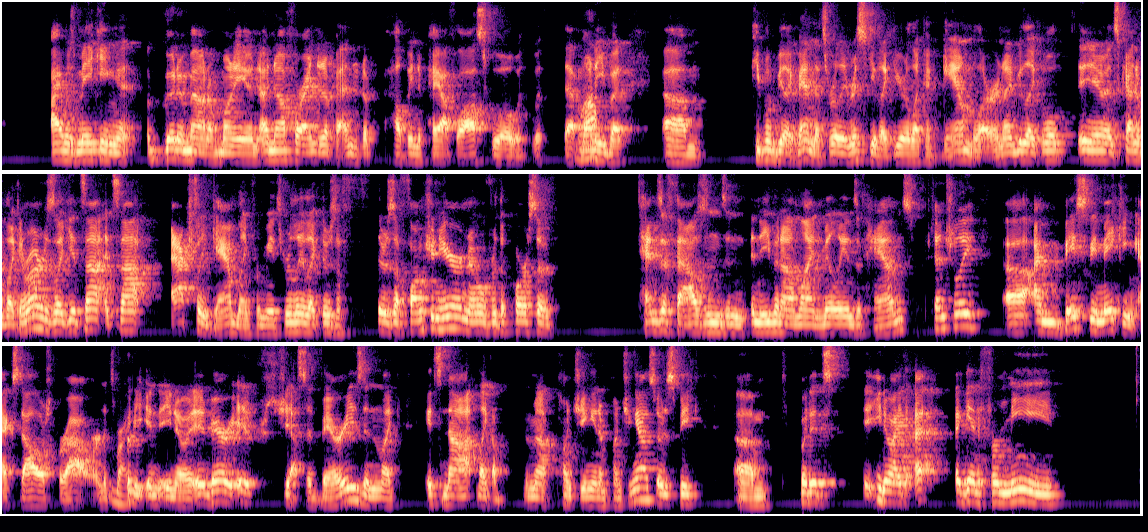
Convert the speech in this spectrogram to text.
I was making a, a, good amount of money and enough where I ended up ended up helping to pay off law school with with that wow. money. But um, people would be like, "Man, that's really risky. Like you're like a gambler," and I'd be like, "Well, you know, it's kind of like Rounders like it's not it's not actually gambling for me. It's really like there's a there's a function here, and over the course of tens of thousands and, and even online millions of hands potentially, uh, I'm basically making X dollars per hour, and it's right. pretty. You know, it varies. yes, it varies, and like it's not like a, I'm not punching in and punching out, so to speak. Um, but it's you know, I, I, again for me,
